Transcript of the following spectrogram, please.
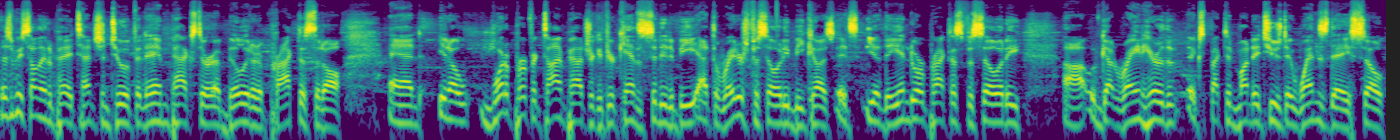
this would be something to pay attention to if it impacts their ability to practice at all. And, you know, what a perfect time, Patrick, if you're Kansas City to be at the Raiders facility because it's you know, the indoor practice facility. Uh, we've got rain here the expected Monday, Tuesday, Wednesday. So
